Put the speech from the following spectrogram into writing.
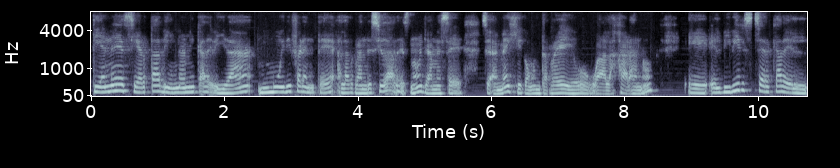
tiene cierta dinámica de vida muy diferente a las grandes ciudades, ¿no? Llámese Ciudad de México, Monterrey o Guadalajara, ¿no? Eh, el vivir cerca del,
